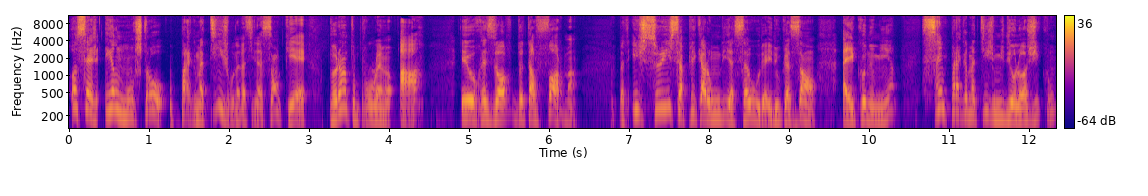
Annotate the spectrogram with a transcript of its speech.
Ou seja, ele mostrou o pragmatismo na vacinação, que é, perante um problema A, eu resolvo de tal forma. Se isso aplicar um dia a saúde, a educação, a economia, sem pragmatismo ideológico,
